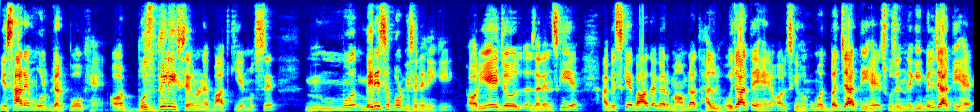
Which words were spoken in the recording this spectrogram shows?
ये सारे मुल्क डरपोक हैं और बुजदिली से उन्होंने बात की है मुझसे। मेरी सपोर्ट किसी ने नहीं की। और ये जो जेलेंसकी है अब इसके बाद अगर मामला हल हो जाते हैं और इसकी हुकूमत बच जाती है इसको ज़िंदगी मिल जाती है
